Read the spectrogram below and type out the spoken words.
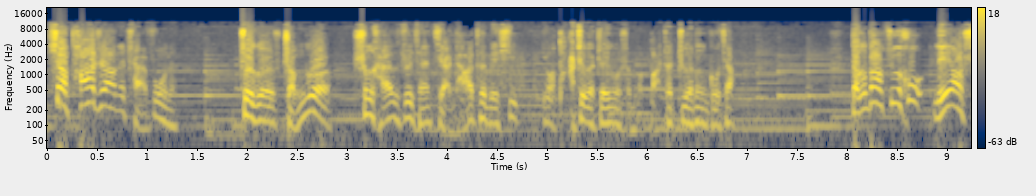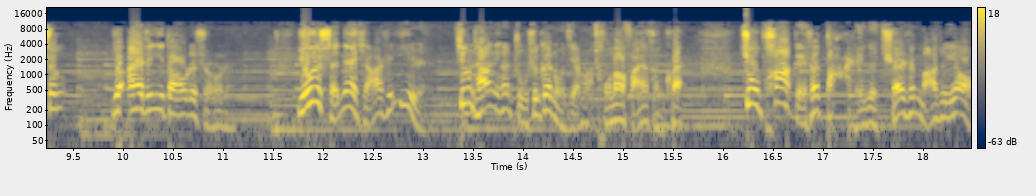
像她这样的产妇呢，这个整个生孩子之前检查特别细，要打这个针，用什么把她折腾够呛。等到最后临要生，要挨着一刀的时候呢，由于沈殿霞是艺人。经常你看主持各种节目，头脑反应很快，就怕给他打这个全身麻醉药，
